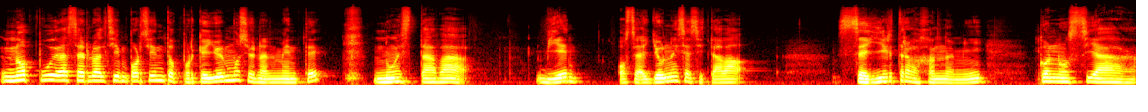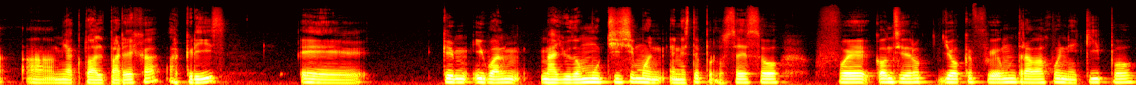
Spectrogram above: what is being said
no pude hacerlo al 100% porque yo emocionalmente no estaba bien. O sea, yo necesitaba seguir trabajando en mí, conocí a, mi actual pareja, a Chris, eh, que igual me ayudó muchísimo en, en, este proceso. Fue, considero yo que fue un trabajo en equipo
